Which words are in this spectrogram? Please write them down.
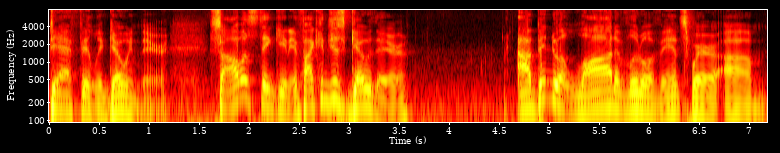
definitely going there. So i was thinking if i could just go there i've been to a lot of little events where um,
